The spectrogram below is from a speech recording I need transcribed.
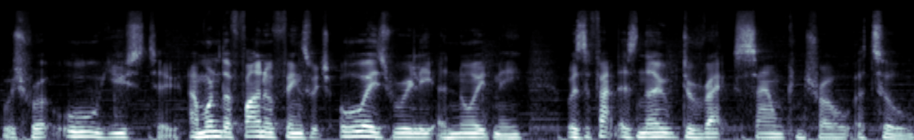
which we're all used to. And one of the final things which always really annoyed me was the fact there's no direct sound control at all.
